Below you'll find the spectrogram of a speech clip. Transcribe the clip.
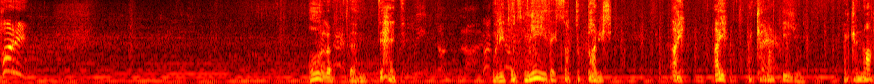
Hurry! All of them dead. When it was me they sought to punish. I... I... I cannot be you. I cannot.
